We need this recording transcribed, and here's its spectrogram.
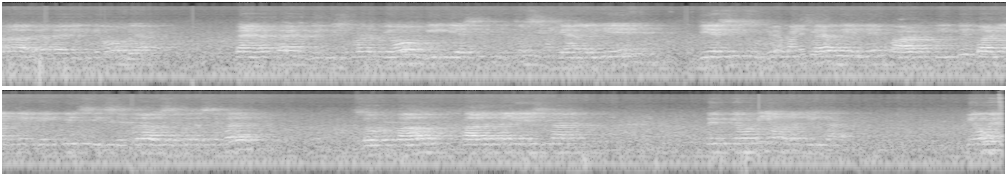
ਭਰਾ ਦਾ ਵੈਰੀ ਕਿਉਂ ਹੋ ਗਿਆ ਭੈਣ ਭੈਣ ਦੀ ਦੁਸ਼ਮਣ ਕਿਉਂ ਹੋ ਗਈ ਜੇ ਅਸੀਂ ਗਿਆਨ ਲਈਏ ਜੇ ਅਸੀਂ ਸੁਖੇ ਬਾਣੀ ਸਹਿਬ ਨੇ ਇਹਨੇ ਪਾਠ ਕੀ ਤੇ ਬਾਣੀ ਤੇ ਇੱਕ ਵੀ ਸੀ ਸਿਫਰ ਉਸ ਸਿਫਰ ਸਿਫਰ ਸੁਖ ਪਾਉ ਕਾਲ ਕਲੇ ਇਸ ਤਰ੍ਹਾਂ ਤੇ ਕਿਉਂ ਨਹੀਂ ਅਮਲ ਕੀਤਾ ਕਿਉਂ ਇਸ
